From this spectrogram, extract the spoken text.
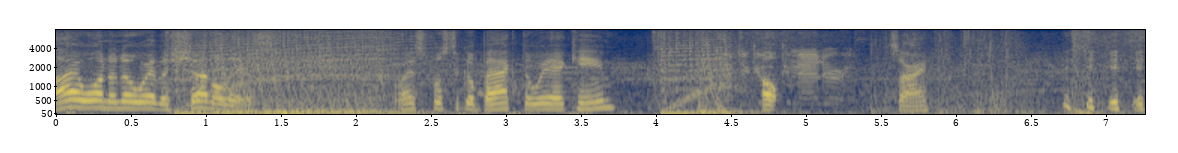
I want to know where the shuttle is. Am I supposed to go back the way I came? Go, Oh. Commander. Sorry.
